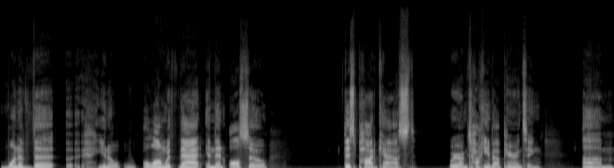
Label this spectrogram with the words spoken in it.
one of the, uh, you know, along with that, and then also this podcast where I'm talking about parenting. Um,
